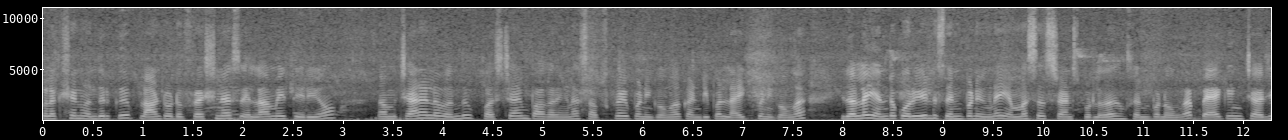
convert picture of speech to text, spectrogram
கலெக்ஷன் வந்திருக்கு பிளான்ட்டோட ஃப்ரெஷ்னஸ் எல்லாமே தெரியும். நம்ம சேனலை வந்து ஃபஸ்ட் டைம் பார்க்குறீங்கன்னா சப்ஸ்கிரைப் பண்ணிக்கோங்க. கண்டிப்பாக லைக் பண்ணிக்கோங்க. இதெல்லாம் எந்த கொரியரில் சென்ட் பண்ணுவீங்கன்னா எம்எஸ்எஸ் டிரான்ஸ்போர்ட்டில் தான் சென்ட் பண்ணுவோங்க. Packing charge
